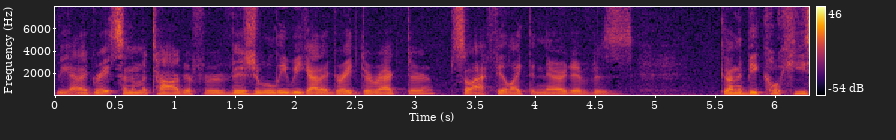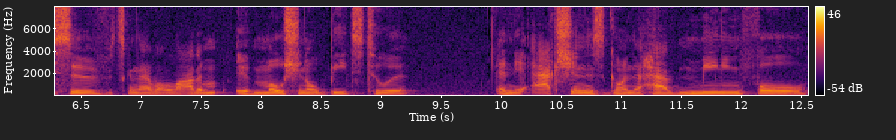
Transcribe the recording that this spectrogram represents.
we got a great cinematographer. Visually, we got a great director. So I feel like the narrative is going to be cohesive. It's going to have a lot of emotional beats to it. And the action is going to have meaningful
